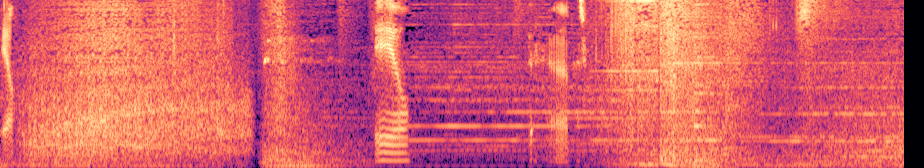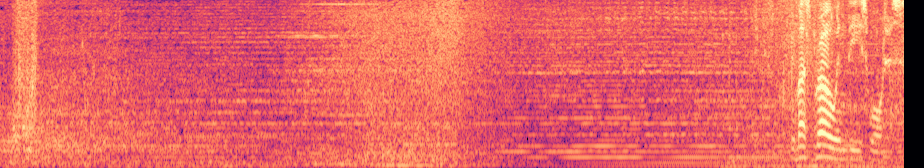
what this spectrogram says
Fail. Fail. Must row in these waters.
